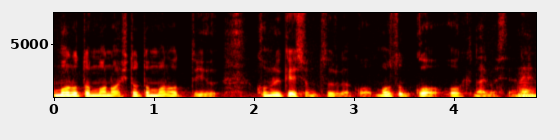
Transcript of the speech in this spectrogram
ものともの人とものっていうコミュニケーションツールがこうものすごくこう大きくなりましたよね。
